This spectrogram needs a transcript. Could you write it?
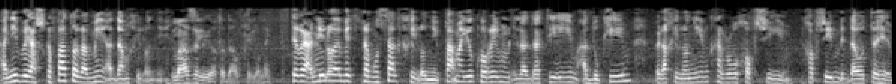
אני בהשקפת עולמי אדם חילוני. מה זה להיות אדם חילוני? תראה, אני לא אוהבת את המושג חילוני. פעם היו קוראים לדתיים אדוקים ולחילונים קראו חופשיים, חופשיים בדעותיהם.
